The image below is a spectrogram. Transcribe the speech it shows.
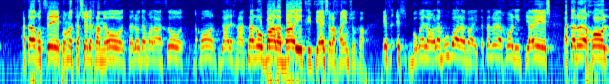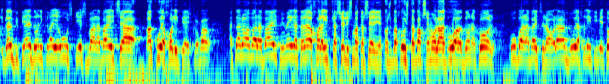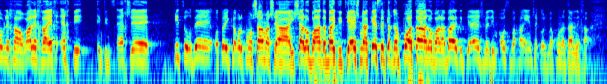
אתה רוצה, אתה אומר קשה לך מאוד, אתה לא יודע מה לעשות, נכון? תדע לך, אתה לא בעל הבית להתייאש על החיים שלך. יש, יש בורא לעולם, הוא בעל הבית. אתה לא יכול להתייאש, אתה לא יכול, גם אם תתייאש זה לא נקרא ייאוש, כי יש בעל הבית שרק הוא יכול להתייאש. כלומר, אתה לא הבעל הבית, ממילא אתה לא יכול להגיד קשה לי, שמע קשה לי. הקדוש ברוך הוא ישתבח שמו לעד, הוא האדון הכל, הוא בעל הבית של העולם, והוא יחליט אם יהיה טוב לך או רע לך, איך, איך, ת, אם תמצא, איך ש... קיצור, זה אותו עיקרון כמו שמה, שהאישה לא בעלת הבית להתייאש מהכסף, כך גם פה אתה לא בעל הבית להתייאש ולמאוס בחיים שהקדוש ברוך הוא נתן לך.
